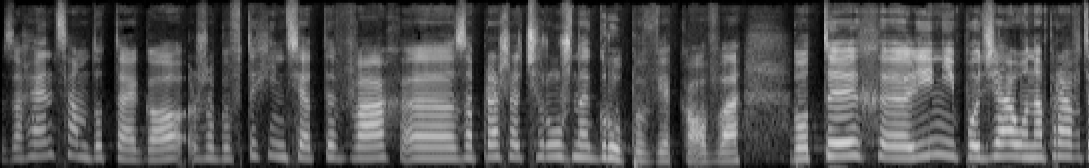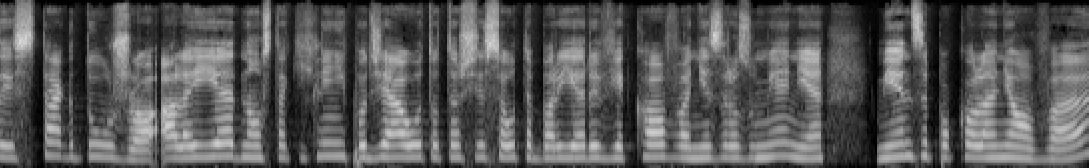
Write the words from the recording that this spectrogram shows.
Zachęcam do tego, żeby w tych inicjatywach e, zapraszać różne grupy wiekowe, bo tych linii podziału naprawdę jest tak dużo, ale jedną z takich linii podziału to też są te bariery wiekowe, niezrozumienie porozumienie międzypokoleniowe.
